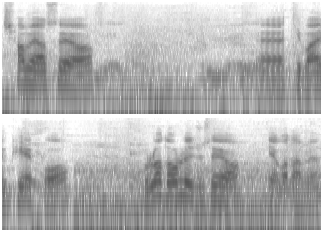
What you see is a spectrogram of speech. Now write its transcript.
처음에 왔어요. 예, 디바인 피했고. 블러드 올려주세요. 깨고 나면.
